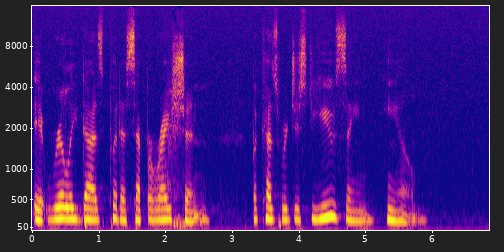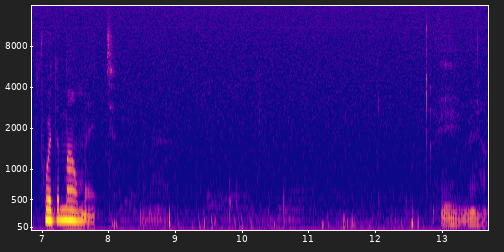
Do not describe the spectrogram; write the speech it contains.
it really does put a separation because we're just using him for the moment Amen.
